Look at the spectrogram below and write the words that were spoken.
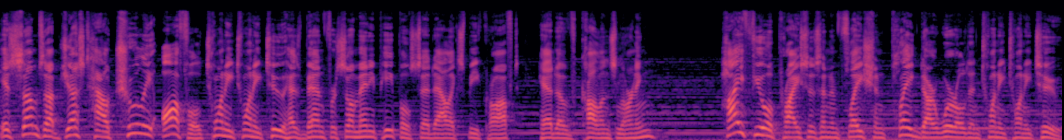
It sums up just how truly awful 2022 has been for so many people, said Alex Beecroft, head of Collins Learning. High fuel prices and inflation plagued our world in 2022.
